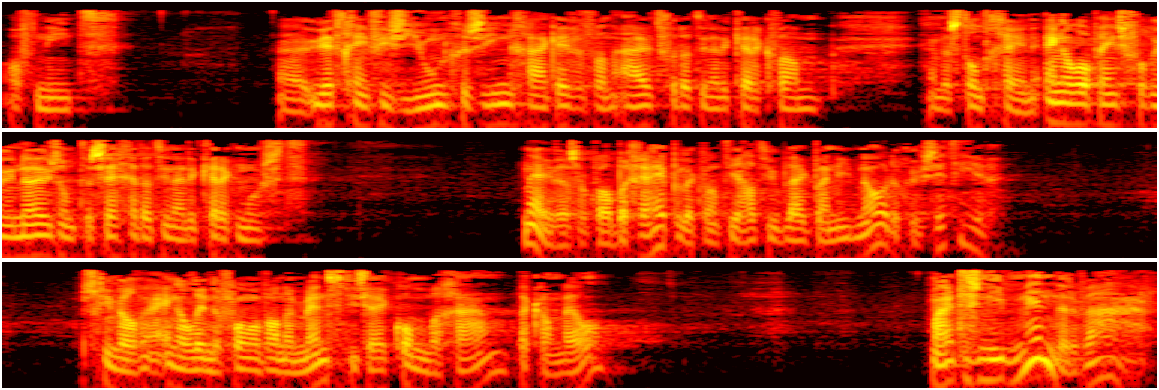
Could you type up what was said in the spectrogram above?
of niet. Uh, u heeft geen visioen gezien, ga ik even van uit voordat u naar de kerk kwam. En er stond geen engel opeens voor uw neus om te zeggen dat u naar de kerk moest. Nee, dat is ook wel begrijpelijk, want die had u blijkbaar niet nodig. U zit hier. Misschien wel een engel in de vorm van een mens die zei, kom we gaan. Dat kan wel. Maar het is niet minder waar.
